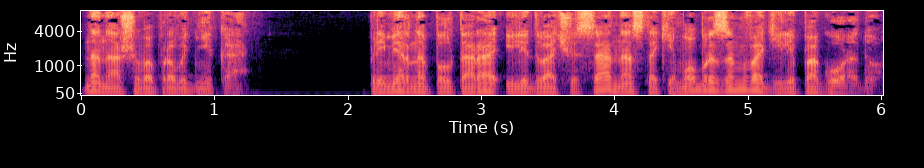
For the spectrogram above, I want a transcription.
на нашего проводника. Примерно полтора или два часа нас таким образом водили по городу.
